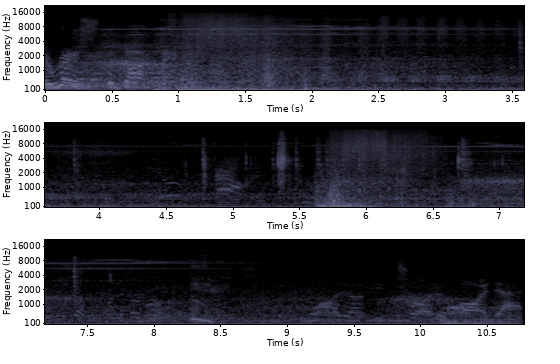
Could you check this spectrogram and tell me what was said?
Erase the darkness. Why don't you try to find out?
